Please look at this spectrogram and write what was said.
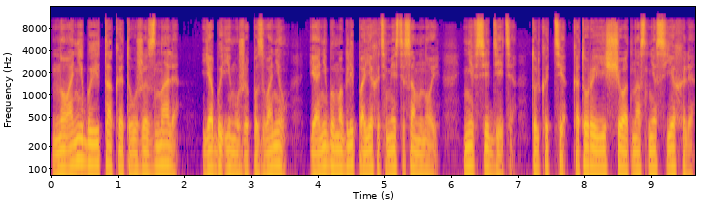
Но они бы и так это уже знали, я бы им уже позвонил, и они бы могли поехать вместе со мной. Не все дети, только те, которые еще от нас не съехали.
